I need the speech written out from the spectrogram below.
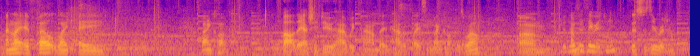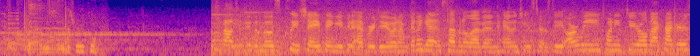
and like it felt like a Bangkok bar. They actually do have. We found they have a place in Bangkok as well. Um, But this is the original. this is the original, but it was it was really cool. I'm about to do the most cliche thing you could ever do, and I'm gonna get a 7-Eleven ham and cheese toasty. Are we 22-year-old backpackers?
